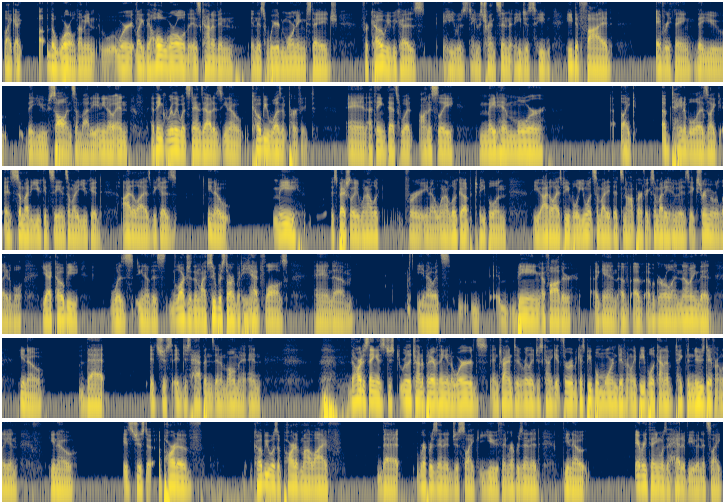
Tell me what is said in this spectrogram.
like a, uh, the world. I mean, we're like the whole world is kind of in in this weird mourning stage for Kobe because he was he was transcendent. He just he he defied everything that you that you saw in somebody. And you know, and I think really what stands out is, you know, Kobe wasn't perfect. And I think that's what honestly made him more like obtainable as like as somebody you could see and somebody you could idolize because you know me especially when I look for you know when I look up to people and you idolize people you want somebody that's not perfect somebody who is extremely relatable. Yeah Kobe was you know this larger than life superstar but he had flaws. And um you know it's being a father again of, of, of a girl and knowing that you know that it's just it just happens in a moment. And the hardest thing is just really trying to put everything into words and trying to really just kind of get through it because people mourn differently. People kind of take the news differently and you know it's just a, a part of kobe was a part of my life that represented just like youth and represented you know everything was ahead of you and it's like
